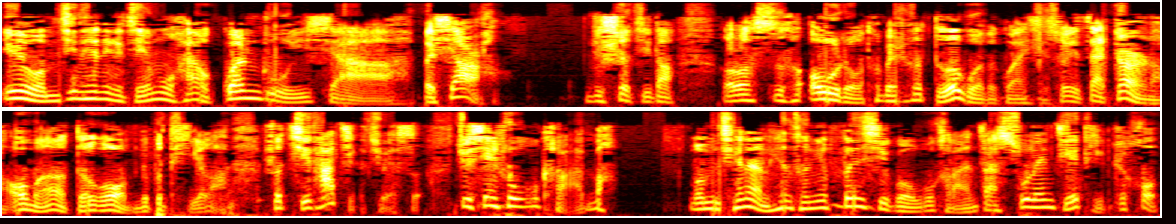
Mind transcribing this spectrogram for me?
因为我们今天这个节目还要关注一下北溪二号。就涉及到俄罗斯和欧洲，特别是和德国的关系，所以在这儿呢，欧盟、德国我们就不提了。说其他几个角色，就先说乌克兰吧。我们前两天曾经分析过，乌克兰在苏联解体之后，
